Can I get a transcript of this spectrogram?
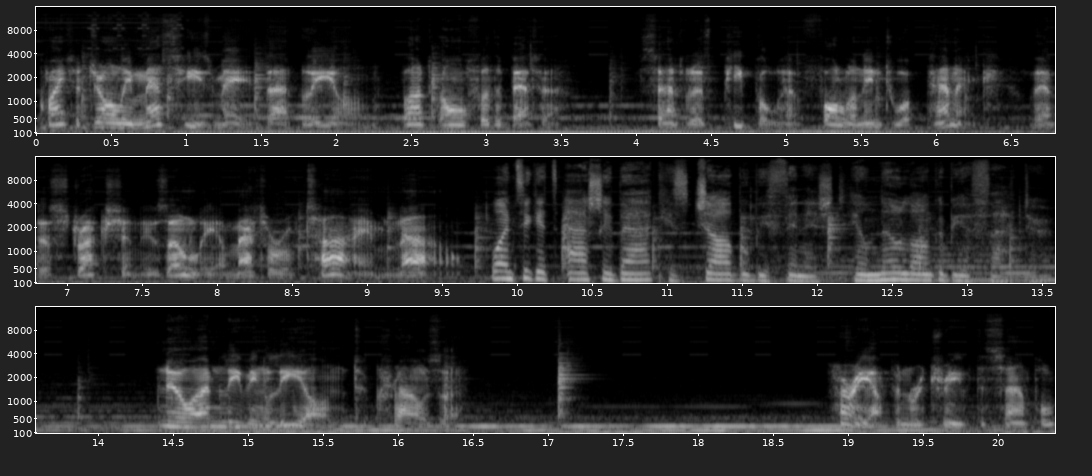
Quite a jolly mess he's made, that Leon, but all for the better. Sadler's people have fallen into a panic. Their destruction is only a matter of time now. Once he gets Ashley back, his job will be finished. He'll no longer be a factor. No, I'm leaving Leon to Krauser. Hurry up and retrieve the sample.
